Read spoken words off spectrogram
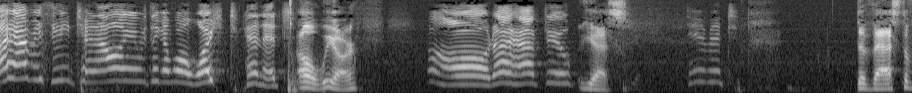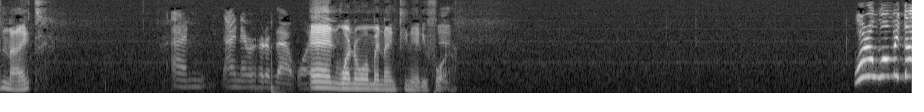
I haven't seen Tenet. I don't even think I'm gonna watch Tenet. Oh, we are. Oh, do I have to? Yes. Damn it! The Vast of Night I I never heard of that one. and Wonder Woman 1984. Wonder Woman's not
